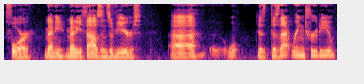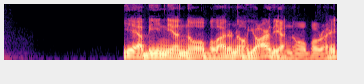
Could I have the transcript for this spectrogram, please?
for many, many thousands of years. Uh, does, does that ring true to you? Yeah, being the unknowable. I don't know. You are the unknowable, right?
